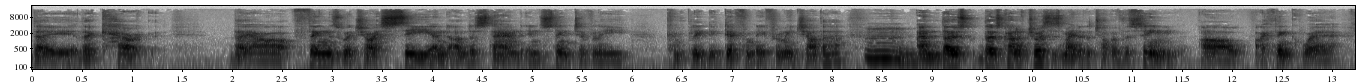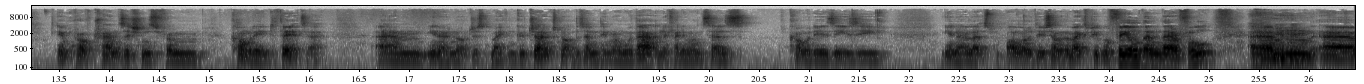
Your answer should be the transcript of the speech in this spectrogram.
They the char- they are things which I see and understand instinctively completely differently from each other. And those those kind of choices made at the top of the scene are I think where improv transitions from comedy into theatre. Um, you know not just making good jokes not that there's anything wrong with that and if anyone says comedy is easy you know let's I want to do something that makes people feel then they're a fool. Um, uh,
